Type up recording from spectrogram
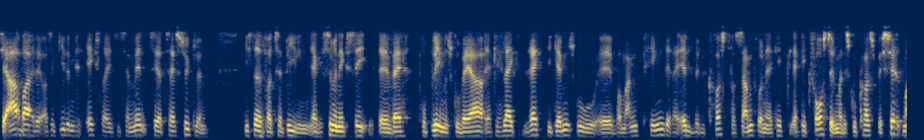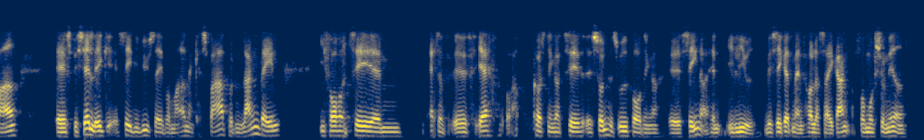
til arbejde, og så give dem et ekstra incitament til at tage cyklen, i stedet for at tage bilen. Jeg kan simpelthen ikke se, øh, hvad problemet skulle være, og jeg kan heller ikke rigtig gennemskue, øh, hvor mange penge det reelt vil koste for samfundet. Jeg kan ikke, jeg kan ikke forestille mig, at det skulle koste specielt meget, øh, specielt ikke set i lyset af, hvor meget man kan spare på den lange bane, i forhold til øhm, altså, øh, ja, kostninger til øh, sundhedsudfordringer øh, senere hen i livet, hvis ikke at man holder sig i gang og får motioneret.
